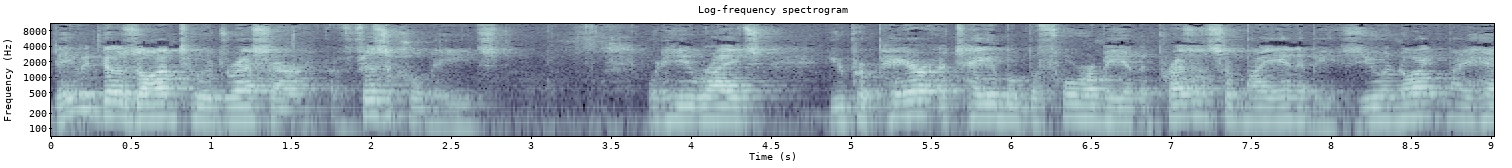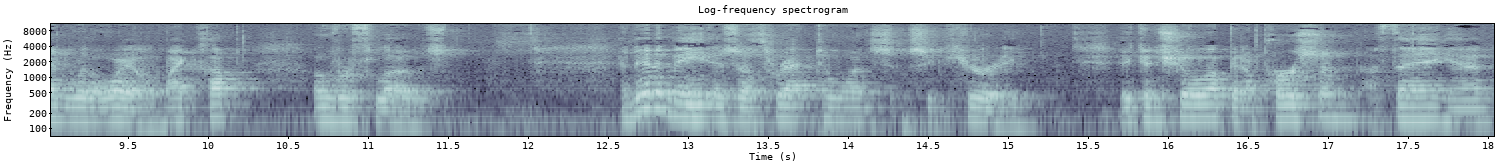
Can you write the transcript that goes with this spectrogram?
David goes on to address our physical needs when he writes, You prepare a table before me in the presence of my enemies. You anoint my head with oil. My cup overflows. An enemy is a threat to one's security. It can show up in a person, a thing, and,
